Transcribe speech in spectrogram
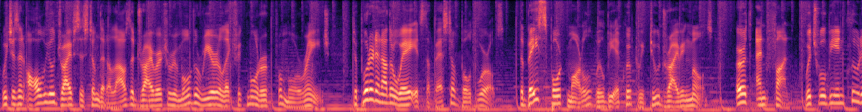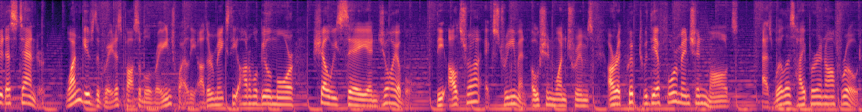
which is an all-wheel drive system that allows the driver to remove the rear electric motor for more range. To put it another way, it's the best of both worlds. The base sport model will be equipped with two driving modes, Earth and Fun, which will be included as standard. One gives the greatest possible range while the other makes the automobile more, shall we say, enjoyable. The Ultra, Extreme, and Ocean One trims are equipped with the aforementioned mods, as well as Hyper and Off-Road.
